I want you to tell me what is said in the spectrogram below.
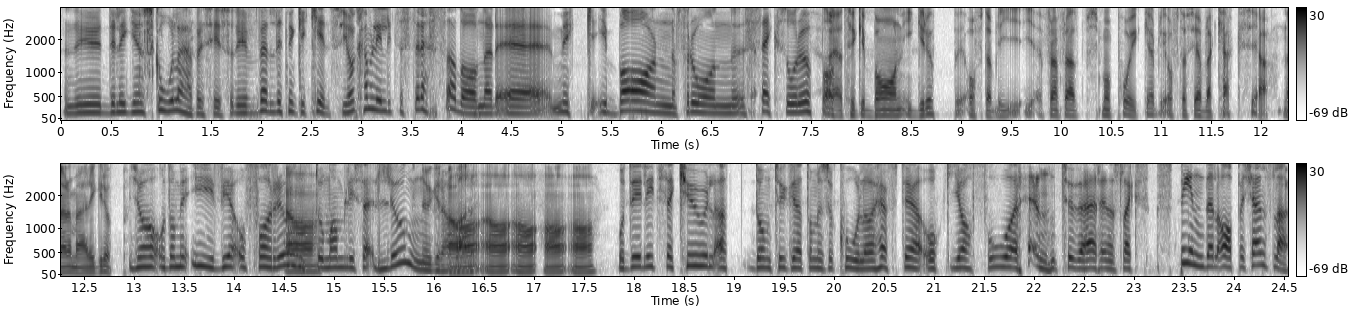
Det, det ligger en skola här precis och det är väldigt mycket kids. Jag kan bli lite stressad av när det är mycket i barn från sex år uppåt. Jag tycker barn i grupp ofta blir, framförallt små pojkar blir ofta så jävla kaxiga när de är i grupp. Ja, och de är yviga och far runt Ja. och man blir så här, lugn nu grabbar. Ja, ja, ja, ja, ja. Och det är lite så kul att de tycker att de är så coola och häftiga och jag får en, tyvärr en slags spindelapekänsla.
